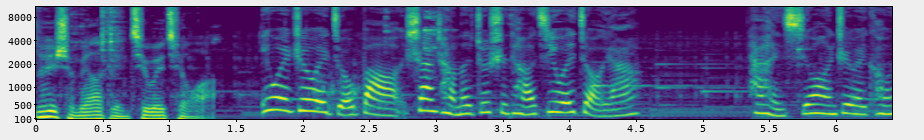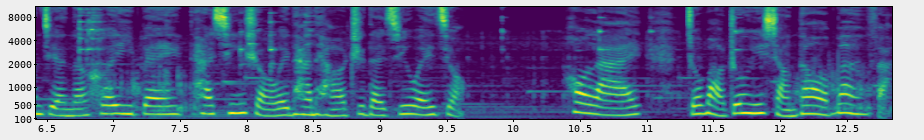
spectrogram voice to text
为什么要点鸡尾酒啊？因为这位酒保擅长的就是调鸡尾酒呀，他很希望这位空姐能喝一杯他亲手为他调制的鸡尾酒。后来，酒保终于想到了办法，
